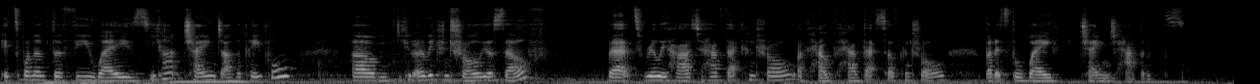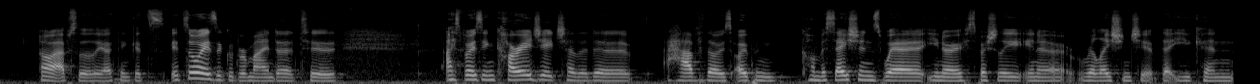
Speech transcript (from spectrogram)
It's one of the few ways you can't change other people. Um, you can only control yourself but it's really hard to have that control, like have have that self control. But it's the way change happens. Oh, absolutely. I think it's it's always a good reminder to, I suppose, encourage each other to have those open conversations where you know, especially in a relationship, that you can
